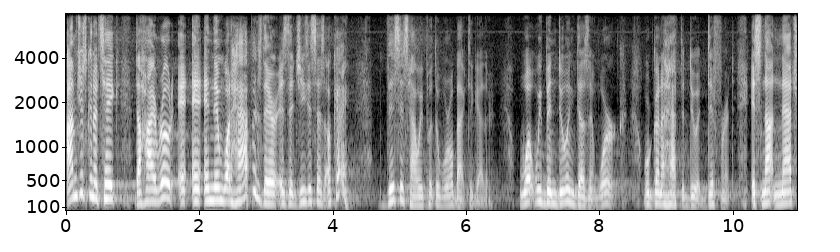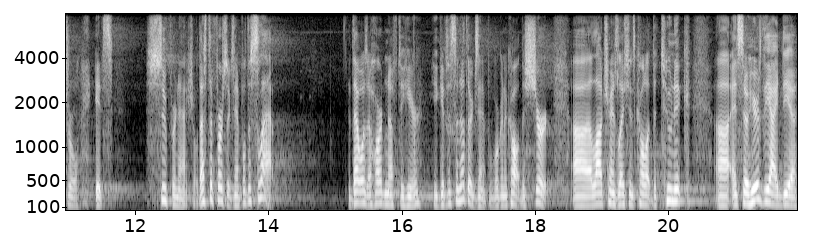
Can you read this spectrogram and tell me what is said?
I'm just going to take the high road. And, and, then what happens there is that Jesus says, okay, this is how we put the world back together. What we've been doing doesn't work. We're going to have to do it different. It's not natural, it's supernatural. That's the first example the slap. If that wasn't hard enough to hear, he gives us another example. We're going to call it the shirt. Uh, a lot of translations call it the tunic. Uh, and so here's the idea.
